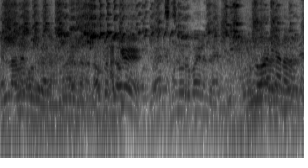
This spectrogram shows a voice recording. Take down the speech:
எல்லாமே கொடுக்குறதா கொடுக்குறதா லவ் முந்நூறு ரூபாயில இருந்து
